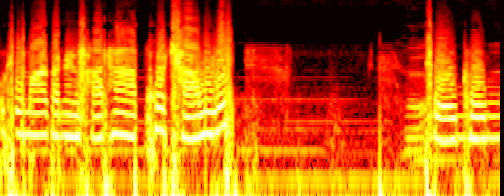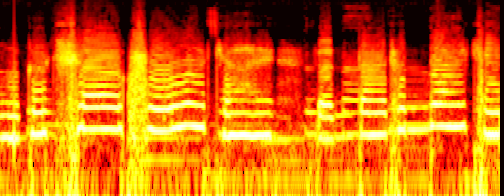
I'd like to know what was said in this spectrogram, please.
โอเคมากันในพาร์ทห้าโคตรช้าเลยเว้ยเธอคงมากระชากหัวใจจนตาทันแรกที่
